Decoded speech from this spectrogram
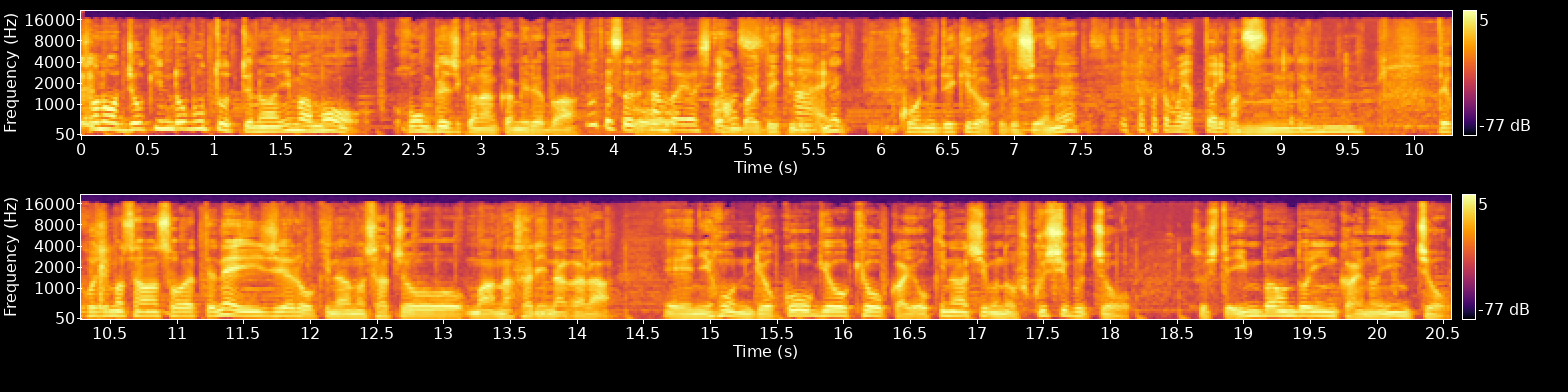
い、その除菌ロボットっていうのは今もホームページかなんか見ればそうです販売をして販売できる、ね、はい、購入できるわけですよね。そういったこともやっております。で小島さんはそうやってね EGL 沖縄の社長をまあなさりながらえ、日本旅行業協会沖縄支部の副支部長そしてインバウンド委員会の委員長、はい、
